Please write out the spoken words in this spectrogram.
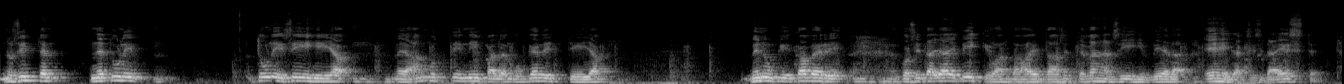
No sitten ne tuli, tuli siihen ja me ammuttiin niin paljon kuin kerittiin ja minunkin kaveri, kun sitä jäi piikkilanka-aitaa sitten vähän siihen vielä ehjäksi sitä estettä.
